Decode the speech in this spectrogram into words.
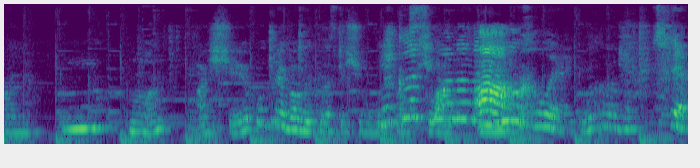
Ваня? М. М. А ще яку треба викласти, щоб вийшов Якраз склад? А, кругле. Виклади. Це.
